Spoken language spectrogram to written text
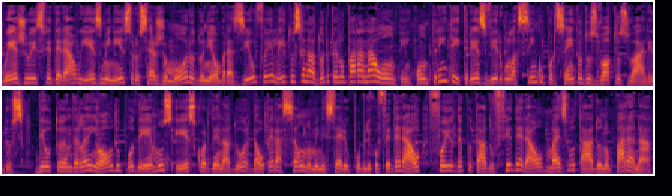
O ex-juiz federal e ex-ministro Sérgio Moro, do União Brasil, foi eleito senador pelo Paraná ontem, com 33,5% dos votos válidos. Deltan Delanhol, do Podemos, ex-coordenador da operação no Ministério Público Federal, foi o deputado federal mais votado no Paraná.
